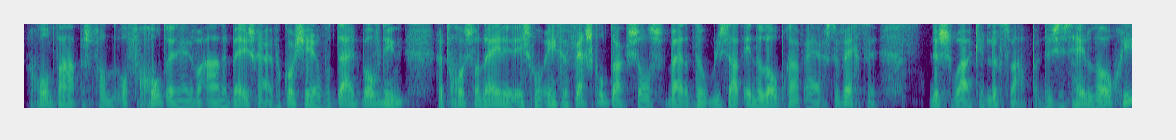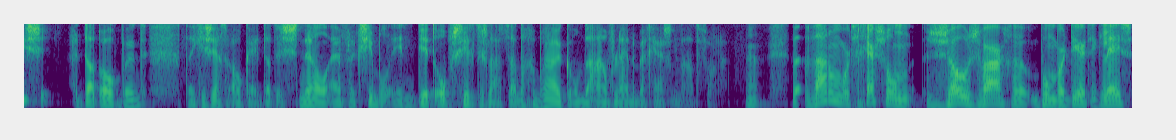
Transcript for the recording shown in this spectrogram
grondwapens van, of grondeenheden van A naar B schuiven kost je heel veel tijd. Bovendien, het gros van de eenheden is gewoon in gevechtscontact, zoals wij dat noemen. Die staat in de loopgraaf ergens te vechten. Dus gebruik je het luchtwapen. Dus het is heel logisch uit dat oogpunt dat je zegt: oké, dat is snel en flexibel in dit opzicht. Dus laten we dat dan gebruiken om de aanvallijnen bij Gerson aan te vallen. Wa- Waarom wordt Gerson zo zwaar gebombardeerd? Ik lees,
